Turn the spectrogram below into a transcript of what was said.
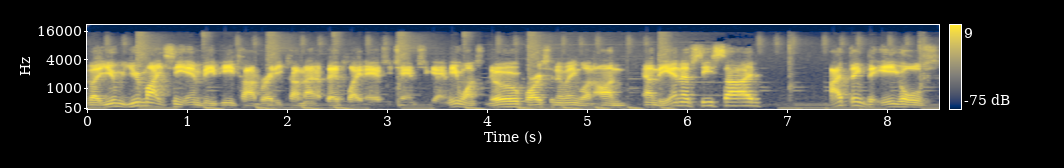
like you you might see MVP Tom Brady come out if they play an AFC Championship game. He wants no parts of New England. On on the NFC side, I think the Eagles.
